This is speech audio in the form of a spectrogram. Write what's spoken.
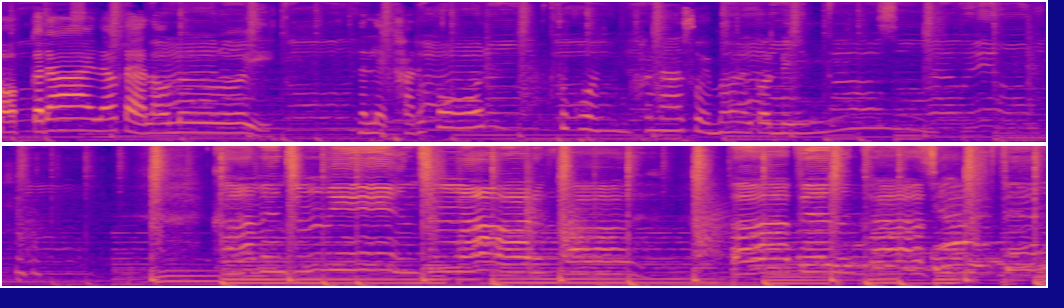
อบก็ได้แล้วแต่เราเลยนั่นแหละค่ะทุกคน ทุกคนข้างหน้าสวยมากเลยตอนนี้ Coming to me into my waterfall. Up in the clouds, yeah, we've been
